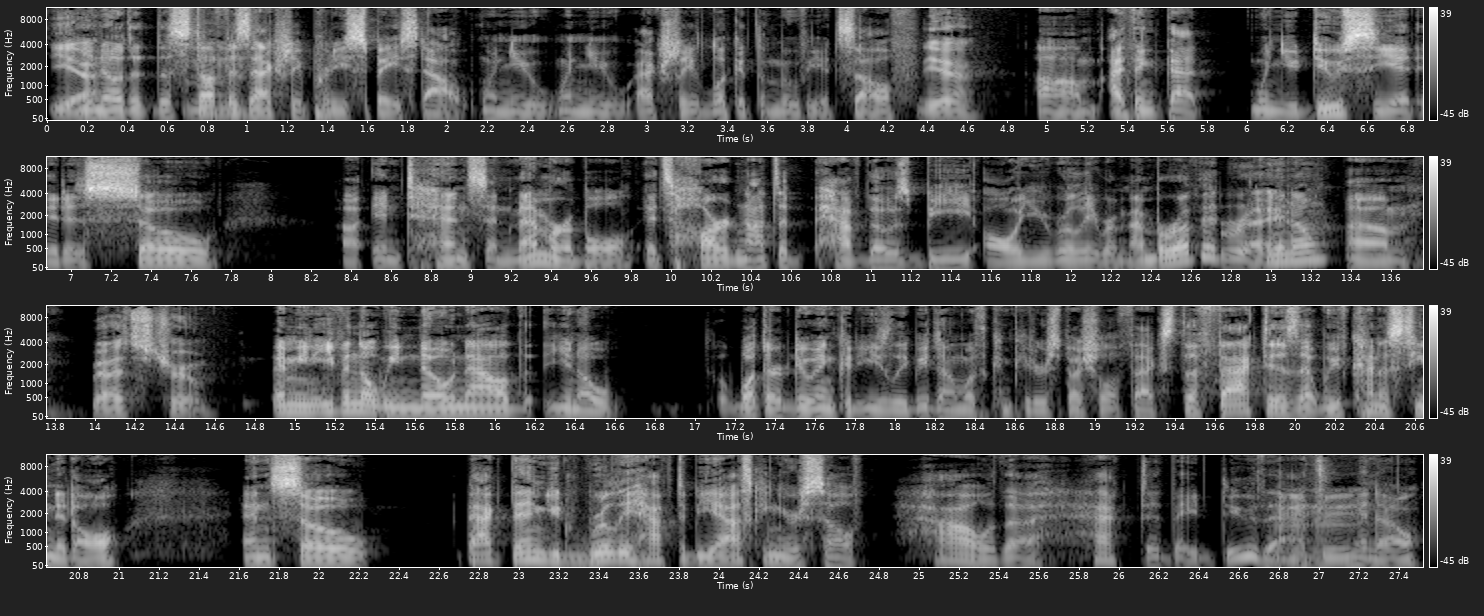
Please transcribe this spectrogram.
Yeah. You know, the, the stuff Mhm. is actually pretty spaced out when you when you actually look at the movie itself. Yeah. Um, I think that when you do see it, it is so uh, intense and memorable. It's hard not to have those be all you really remember of it. Right. You know. Um, That's true. I mean, even though we know now that you know what they're doing could easily be done with computer special effects, the fact is that we've kind of seen it all, and so back then you'd really have to be asking yourself, how the heck did they do that? Mhm. You know.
